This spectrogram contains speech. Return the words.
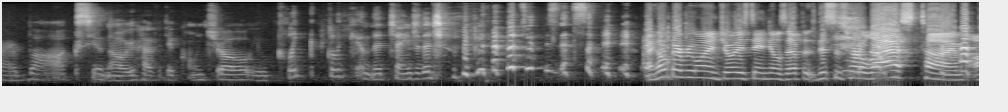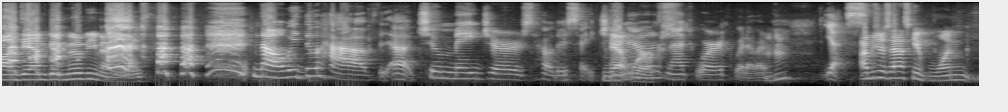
square box. You know, you have the control. You click, click, and they change the. That's I hope everyone enjoys Danielle's episode. This is her last time on Damn Good Movie Memories. no, we do have uh, two majors. How do you say channels, Networks. network, whatever. Mhm. Yes. I'm just asking if one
